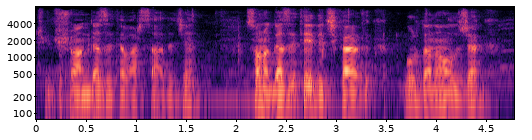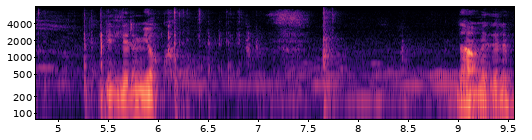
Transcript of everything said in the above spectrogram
Çünkü şu an gazete var sadece. Sonra gazeteyi de çıkardık. Burada ne olacak? Bildirim yok. Devam edelim.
